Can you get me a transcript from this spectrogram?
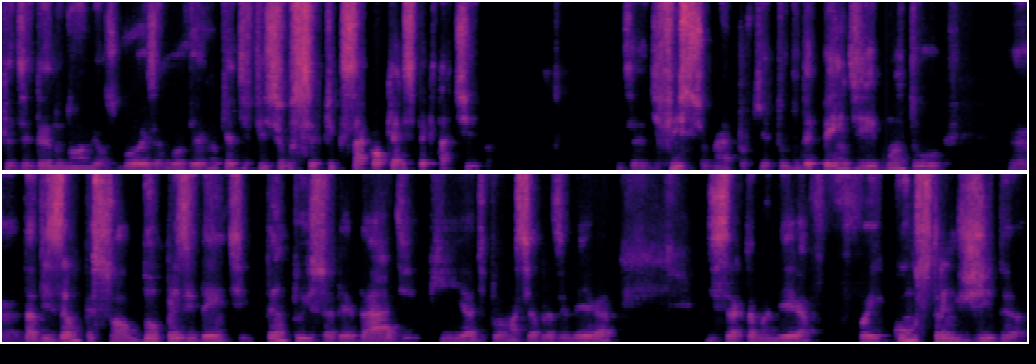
quer dizer, dando nome aos bois, é um governo que é difícil você fixar qualquer expectativa. Quer dizer, é difícil, né? porque tudo depende muito da visão pessoal do presidente. Tanto isso é verdade que a diplomacia brasileira, de certa maneira, foi constrangida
